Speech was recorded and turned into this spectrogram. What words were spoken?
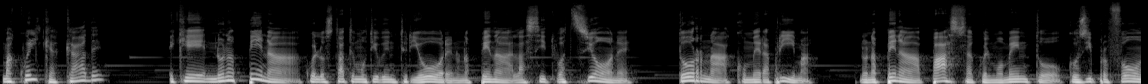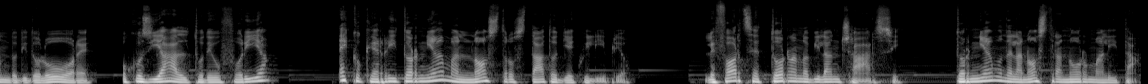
Ma quel che accade è che non appena quello stato emotivo interiore, non appena la situazione torna come era prima, non appena passa quel momento così profondo di dolore o così alto di euforia, ecco che ritorniamo al nostro stato di equilibrio. Le forze tornano a bilanciarsi, torniamo nella nostra normalità.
